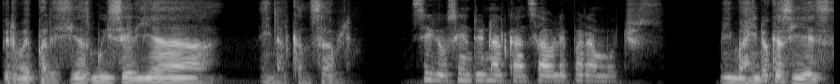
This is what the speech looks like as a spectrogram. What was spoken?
pero me parecías muy seria e inalcanzable. Sigo siendo inalcanzable para muchos. Me imagino que así es,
